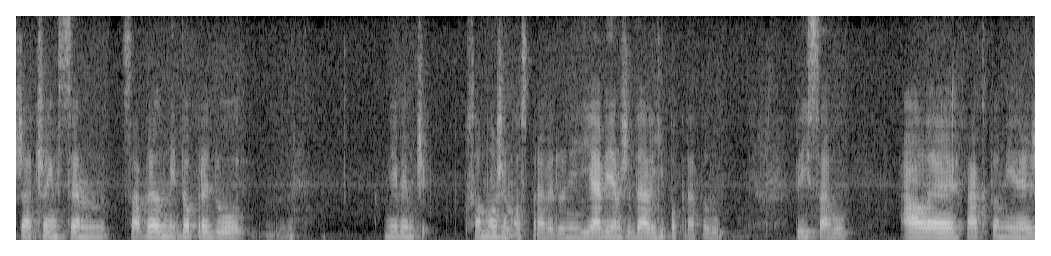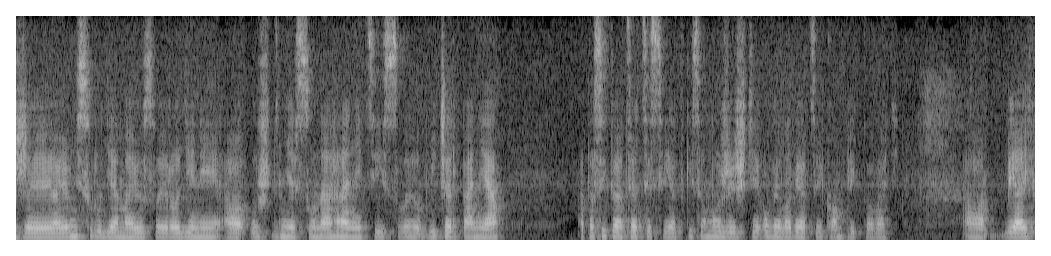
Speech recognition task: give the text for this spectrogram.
za čo im chcem sa veľmi dopredu, neviem, či sa môžem ospravedlniť. Ja viem, že dali Hipokratovú prísahu, ale faktom je, že aj oni sú ľudia, majú svoje rodiny a už dnes sú na hranici svojho vyčerpania a tá situácia cez sviatky sa môže ešte oveľa viacej komplikovať. A ja ich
